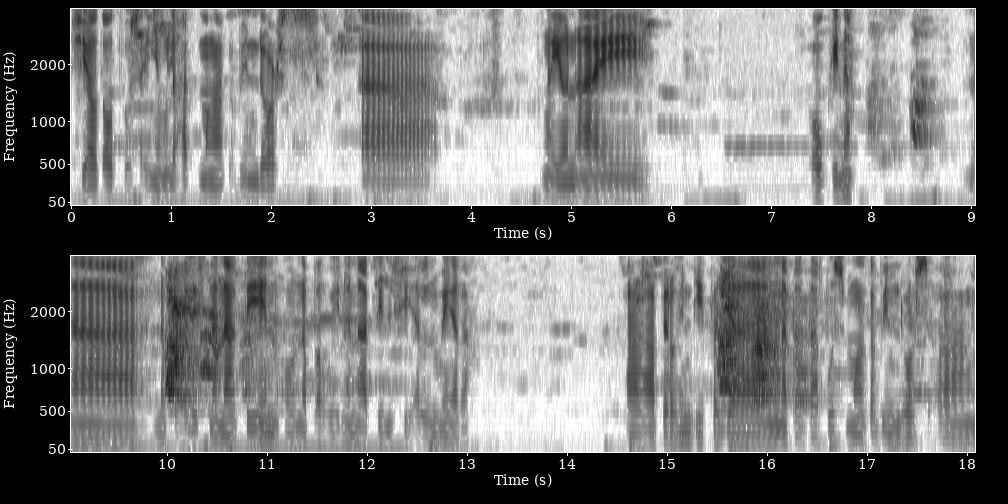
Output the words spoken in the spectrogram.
shout out po sa inyong lahat mga kabindors. Ah, ngayon ay okay na na napaalis na natin o napauwi na natin si Almera. Ah, pero hindi pa diyan natatapos mga kabindors ang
